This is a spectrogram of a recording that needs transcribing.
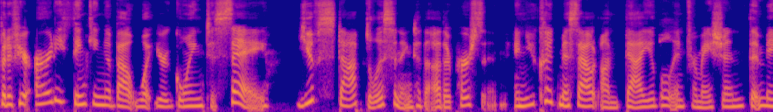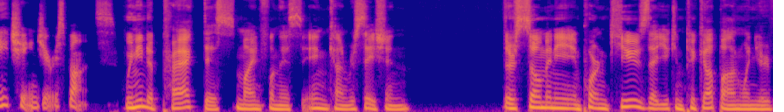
But if you're already thinking about what you're going to say, you've stopped listening to the other person and you could miss out on valuable information that may change your response. We need to practice mindfulness in conversation. There's so many important cues that you can pick up on when you're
